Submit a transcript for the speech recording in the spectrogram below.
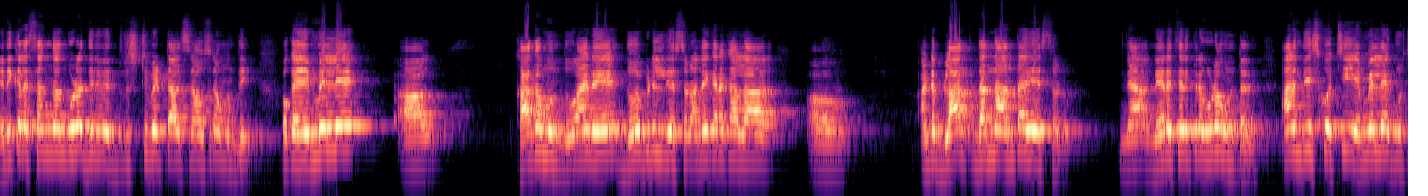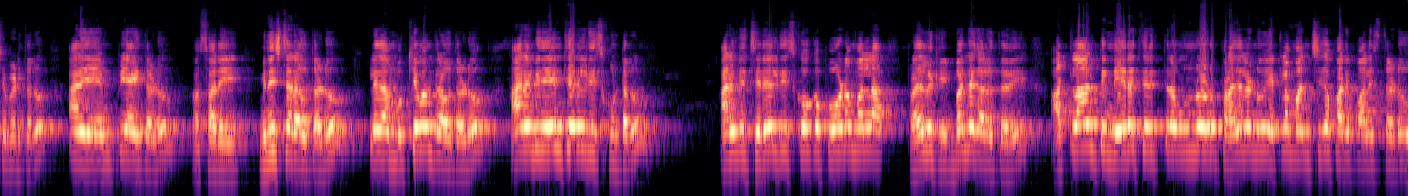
ఎన్నికల సంఘం కూడా దీని మీద దృష్టి పెట్టాల్సిన అవసరం ఉంది. ఒక ఎమ్మెల్యే కాకముందు ఆయన దోపిడీలు చేస్తాడు అనేక రకాల అంటే బ్లాక్ దందా అంతా చేస్తాడు. నేర చరిత్ర కూడా ఉంటుంది. ఆయన తీసుకొచ్చి ఎమ్మెల్యే కూర్చోబెడతారు ఆయన ఎంపీ అవుతాడు సారీ మినిస్టర్ అవుతాడు లేదా ముఖ్యమంత్రి అవుతాడు. ఆయన మీద ఏం చర్యలు తీసుకుంటారు? ఆయన మీద చర్యలు తీసుకోకపోవడం వల్ల ప్రజలకు ఇబ్బంది కలుగుతుంది. అట్లాంటి నేర చరిత్ర ఉన్నోడు ప్రజలను ఎట్లా మంచిగా పరిపాలిస్తాడు?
